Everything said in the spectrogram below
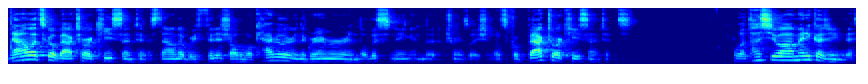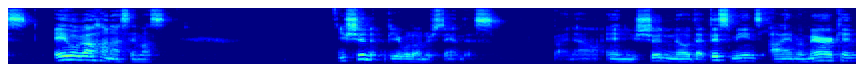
Now let's go back to our key sentence. Now that we've finished all the vocabulary and the grammar and the listening and the translation, let's go back to our key sentence. 私はアメリカ人です。英語が話せます。You should be able to understand this by now, and you should know that this means I am American,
